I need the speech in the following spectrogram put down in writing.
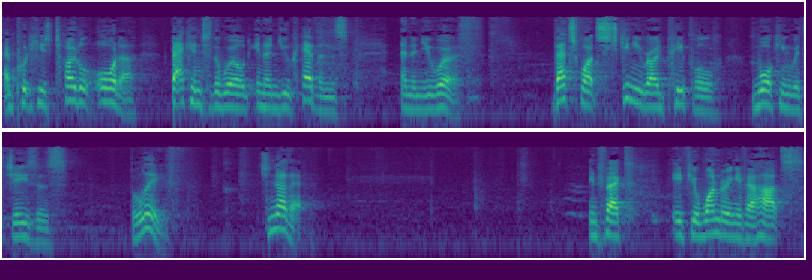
and put his total order back into the world in a new heavens and a new earth. That's what skinny road people walking with Jesus believe. Did you know that? In fact, if you're wondering if our heart's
